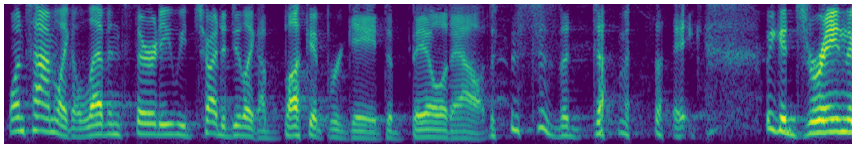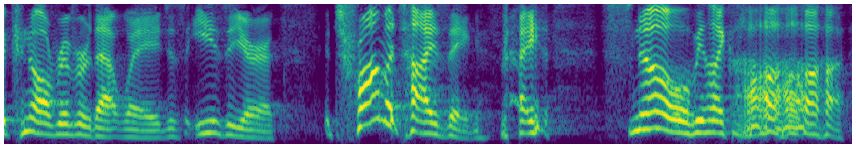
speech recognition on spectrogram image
One time, like 11:30, we tried to do like a bucket brigade to bail it out. It's just the dumbest. Like, we could drain the Kanawha River that way, just easier. Traumatizing, right? Snow, be like, ah. Oh.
